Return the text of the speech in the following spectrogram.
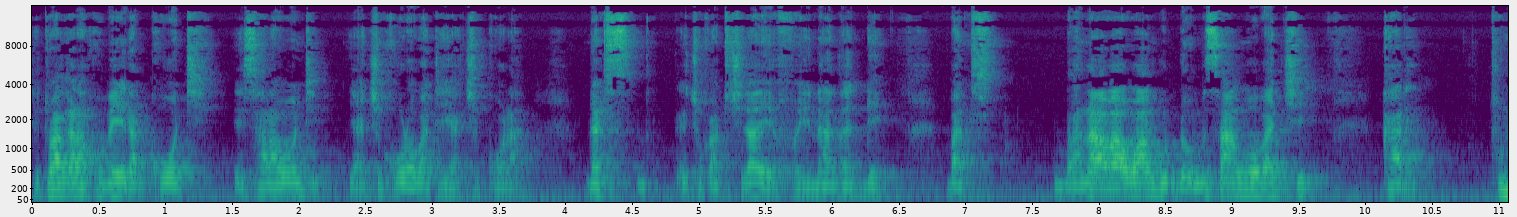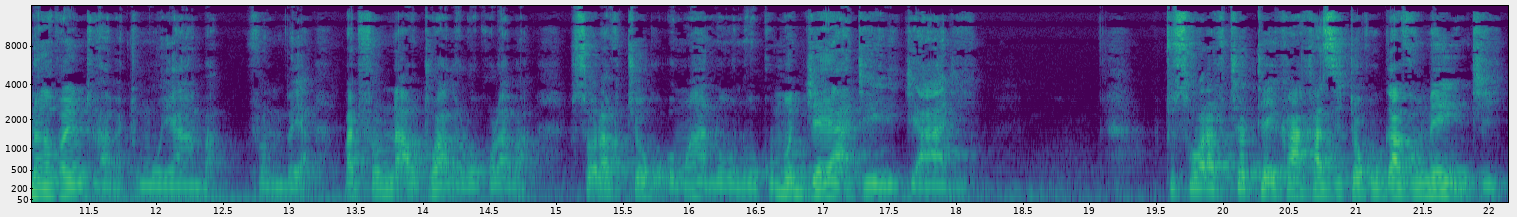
tetwagala kubeera kooti esalawo nti yakikola oba teyakikola. Thats ekyo katukirayo for another day. But banaaba awangudde omusango oba ki? Kale tunaavayo ntulabe tumuyamba from there. But from now twagala okulaba. Tusobola tutya omwana ono okumugjayo ate eri gyali tusobola tutya oteeka akazito ku gavumenti.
